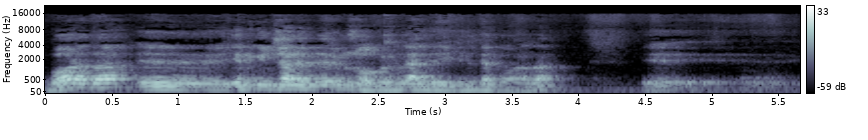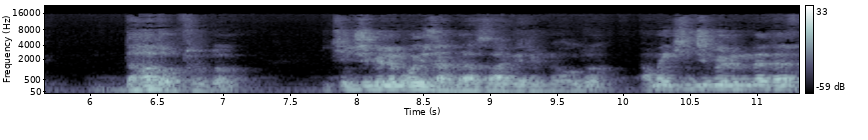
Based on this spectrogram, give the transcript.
Bu arada e, yeni güncellemelerimiz oldu ürünlerle ilgili de bu arada. E, daha da oturdu. İkinci bölüm o yüzden biraz daha verimli oldu. Ama ikinci bölümde de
